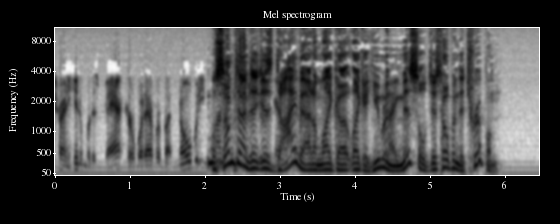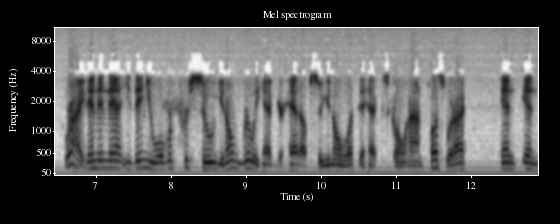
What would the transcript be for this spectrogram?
trying to hit him with his back or whatever. But nobody. Well, sometimes they just dive at him like a like a human right. missile, just hoping to trip him. Right, and then that, then you over pursue. You don't really have your head up, so you know what the heck's going on. Plus, what I and and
